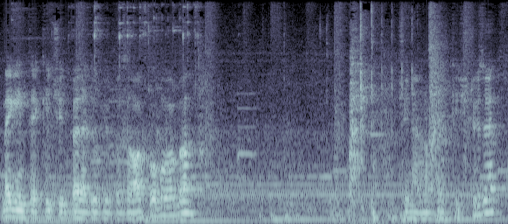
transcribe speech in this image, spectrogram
Megint egy kicsit beledugjuk az alkoholba. Csinálok egy kis tüzet.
